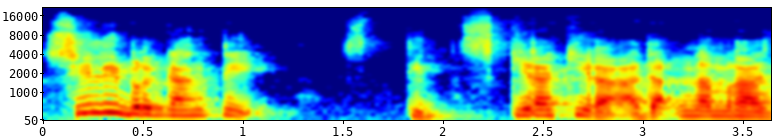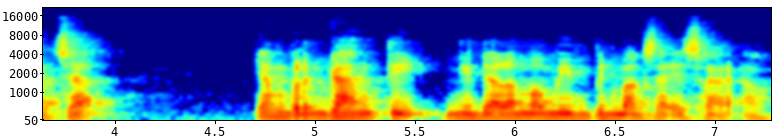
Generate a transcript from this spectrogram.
silih berganti kira-kira ada enam raja yang berganti di dalam memimpin bangsa Israel.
